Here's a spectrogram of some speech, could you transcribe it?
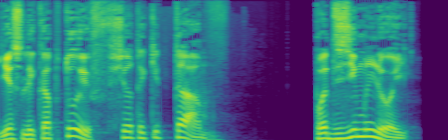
если Коптоев все-таки там, под землей?»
